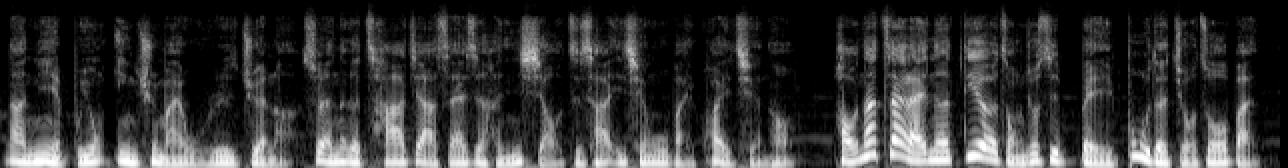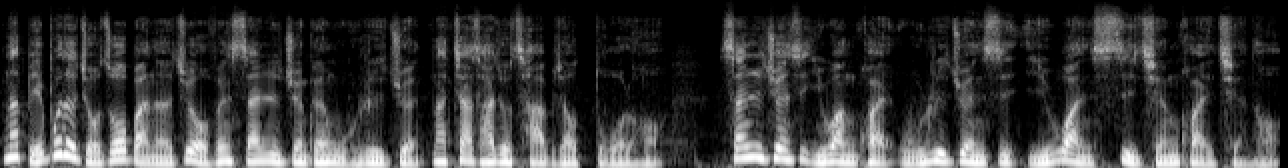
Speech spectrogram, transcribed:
那你也不用硬去买五日券了。虽然那个差价实在是很小，只差一千五百块钱哦。好，那再来呢，第二种就是北部的九州版。那北部的九州版呢，就有分三日券跟五日券，那价差就差比较多了哈。三日券是一万块，五日券是一万四千块钱哈。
